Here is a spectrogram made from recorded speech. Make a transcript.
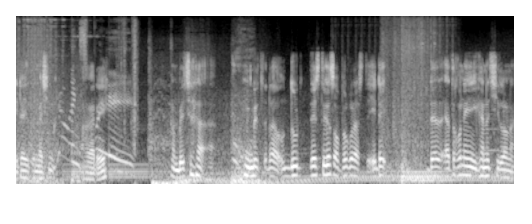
এটাই তো মেশিন আরে. বেচারা বেচারা দূর দেশ থেকে সফর করে আসছে এটা এটা এতক্ষণ এখানে ছিল না।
